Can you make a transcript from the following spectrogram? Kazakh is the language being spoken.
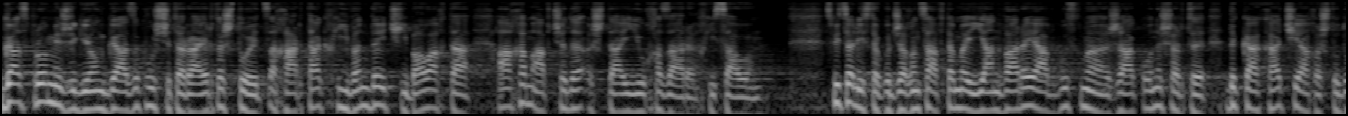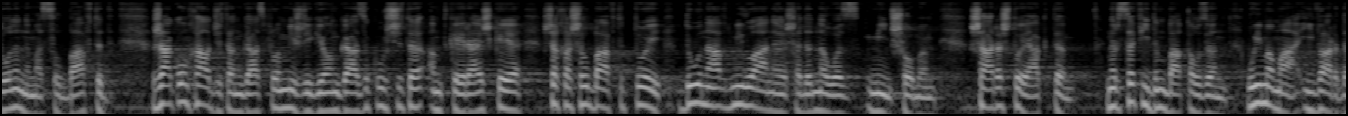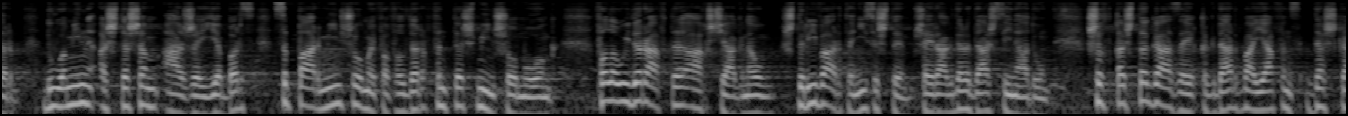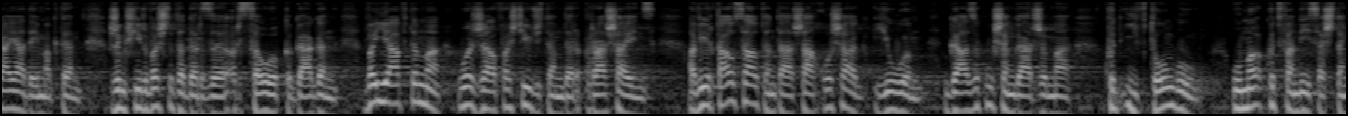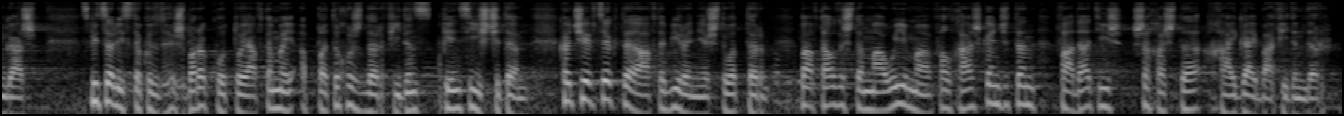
Газпром межрегион газы кушчыта райырты штоит цахартак хивандай чибауақта ахам авчыды ышта ию хазары хисауы. Специалисты күджағын сафтамы январы августмы жаконы шарты дыкаха чияхы штудоны намасыл бафтыд. Жакон халджитан Газпром межрегион газы кушчыты амткайрайшкая шахашыл бафтыд той дуын авд милуаны шады науыз мин шомы. Шары штой акты. Нырсафидым бақаузын, уймама ивардыр. Дуамин ашташам ажы ебарс, сыпар мин шомы фафылдыр, фынтыш мин шомы онг. Фала уйдыр афты ахшчагнау, штыри варта нисышты, шайрагдыр даш синаду. Шыхткашты газы, қыгдард баяфынс дашкая даймакты. Жыңширвашты тадырзы ырсау қыгагын. Ваяфтымы уажа фаштиуджитамдыр рашайынс. Авирқау саутанта шахушаг юым, газы кушангаржыма, куд ифтонгу, ума кут фанди саштангаш. Специалисты кут жбара той автомай аппаты хуждар фиденс пенсии ищиты. Качевтекті автобиране штуаттыр. Ба автаузышты мауыйма фалхаш канжитын фада тиш шахашты хайгай ба фидендір.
